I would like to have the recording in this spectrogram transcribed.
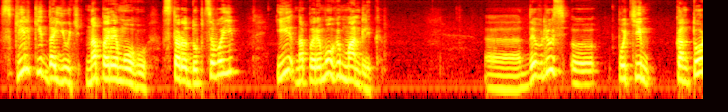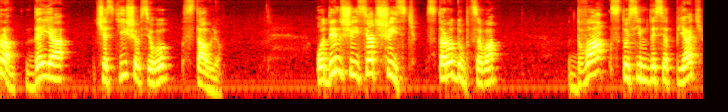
скільки дають на перемогу Стародубцевої і на перемогу Манглік. Е, Дивлюсь е, по тим конторам, де я частіше всього ставлю. 1,66 Стародубцева, 2,175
